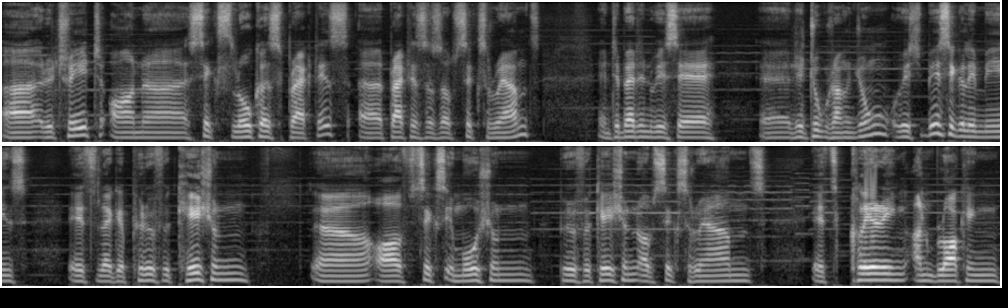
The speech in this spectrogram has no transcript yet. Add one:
uh, retreat on uh, six lokas practice, uh, practices of six realms. In Tibetan we say Rituk Rangjung, which basically means it's like a purification uh, of six emotion, purification of six realms. It's clearing, unblocking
